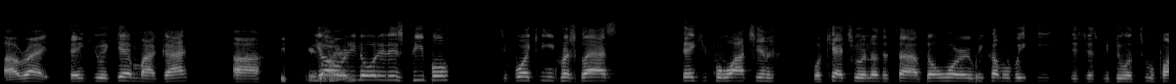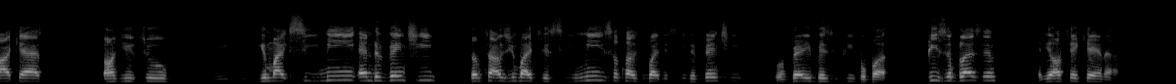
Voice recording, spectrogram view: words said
All right. Thank you again, my guy. Uh, you already know what it is, people. It's your boy King Crush Glass. Thank you for watching. We'll catch you another time. Don't worry, we coming with heat. It's just we doing two podcasts on YouTube. You, might see me and Da Vinci. Sometimes you might just see me. Sometimes you might just see Da Vinci. We're very busy people, but peace and blessings, and y'all take care now.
